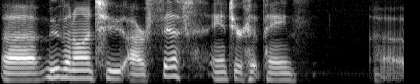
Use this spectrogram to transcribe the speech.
Uh, moving on to our fifth anterior hip pain uh,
